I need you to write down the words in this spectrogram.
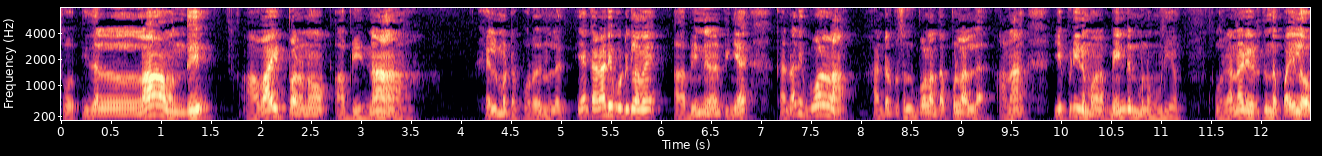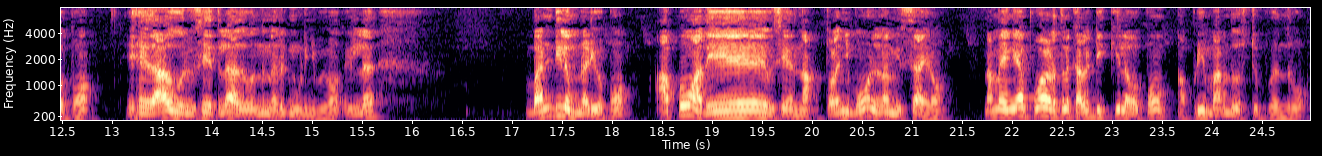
ஸோ இதெல்லாம் வந்து அவாய்ட் பண்ணணும் அப்படின்னா ஹெல்மெட்டை போடுறது நல்லது. ஏன் கண்ணாடி போட்டுக்கலாமே அப்படின்னு நினைப்பீங்க? கண்ணாடி போடலாம். ஹண்ட்ரட் பர்சன்ட் போடலாம். தப்புலாம் இல்லை. ஆனால் எப்படி நம்ம மெயின்டைன் பண்ண முடியும்? ஒரு கண்ணாடி எடுத்து இந்த பையில் வைப்போம். ஏதாவது ஒரு விஷயத்தில் அது வந்து நறுக்கு முடிஞ்சு போயிடும். இல்லை வண்டியில் முன்னாடி வைப்போம். அப்போவும் அதே விஷயந்தான் தொலைஞ்சு போவோம் இல்லைனா மிஸ் ஆயிரும். நம்ம எங்கேயா போகிற இடத்துல கலட்டி கீழே வைப்போம் அப்படியே மறந்து வச்சுட்டு வந்துடுவோம்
